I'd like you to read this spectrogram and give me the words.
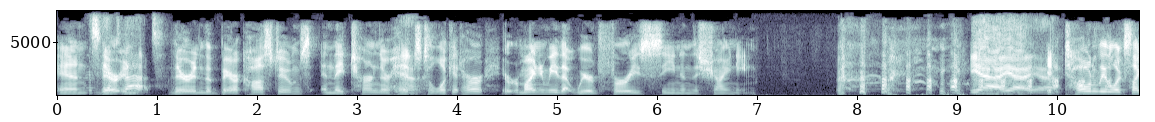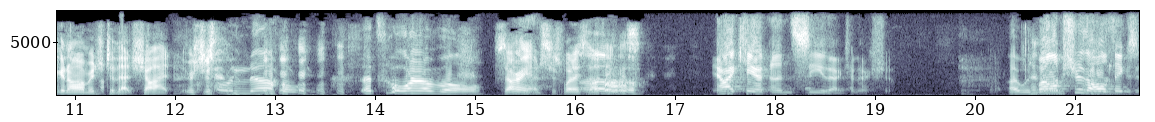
and they're in that? they're in the bear costumes and they turn their heads Yeah. to look at her. It reminded me of that weird furry scene in The Shining. yeah, yeah, yeah. It totally looks like an homage to that shot. It was just oh no, that's horrible. Sorry, that's just what I saw. Dingus. Oh, Now I can't unsee that connection. I would. Well, I'm sure the whole thing's.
